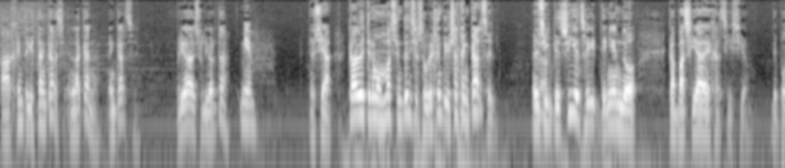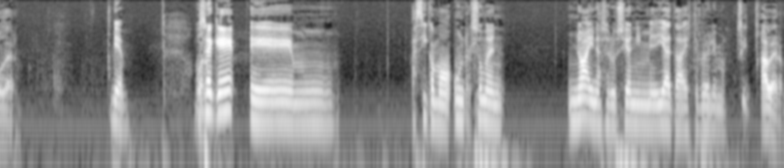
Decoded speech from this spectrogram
a gente que está en cárcel, en la cana, en cárcel, privada de su libertad. Bien. O sea, cada vez tenemos más sentencias sobre gente que ya está en cárcel. Es decir, que sigue teniendo capacidad de ejercicio, de poder. Bien. O Bueno. sea que, eh, así como un resumen, no hay una solución inmediata a este problema. Sí, a ver,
